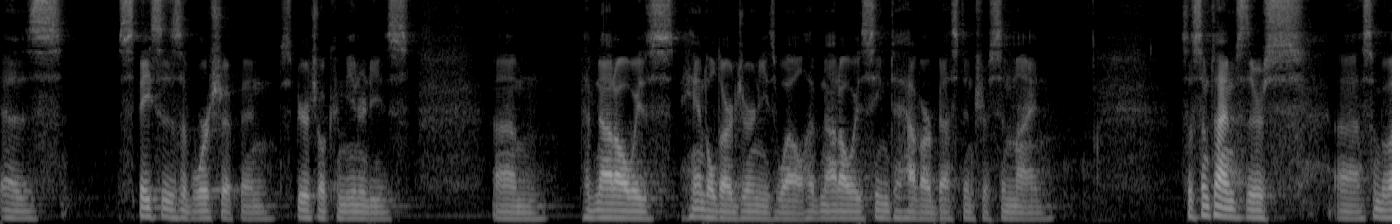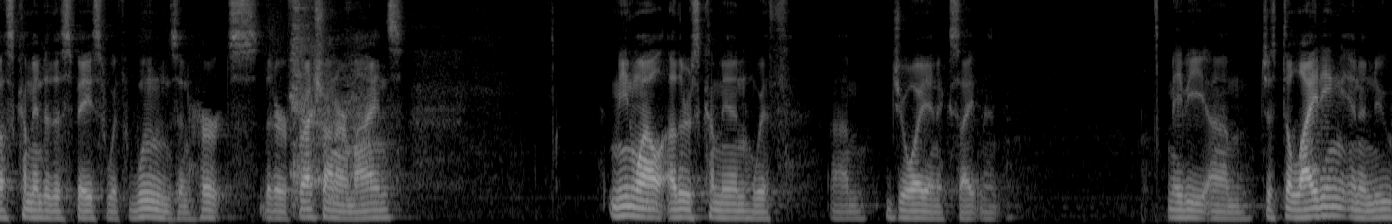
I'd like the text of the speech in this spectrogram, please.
as spaces of worship and spiritual communities um, have not always handled our journeys well, have not always seemed to have our best interests in mind. So sometimes there's uh, some of us come into this space with wounds and hurts that are fresh on our minds. Meanwhile, others come in with um, joy and excitement. Maybe um, just delighting in a new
